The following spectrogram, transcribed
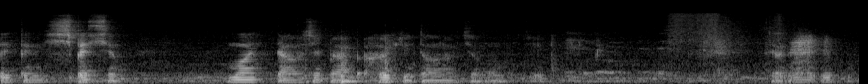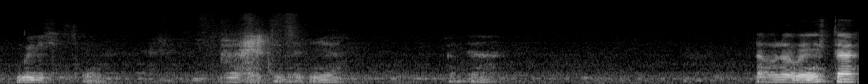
very special. One thousand five hundred dollars. So that is really cool. Yeah. Like that. I don't know where it's that.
